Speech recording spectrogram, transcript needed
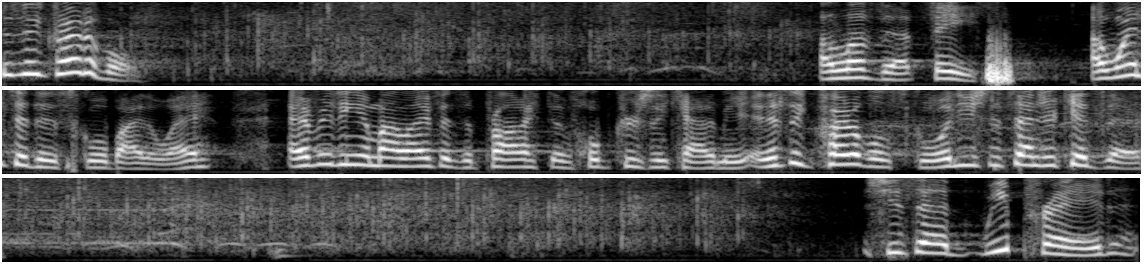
It's incredible. I love that faith. I went to this school, by the way. Everything in my life is a product of Hope Christian Academy, and it's an incredible school, and you should send your kids there. She said, We prayed,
